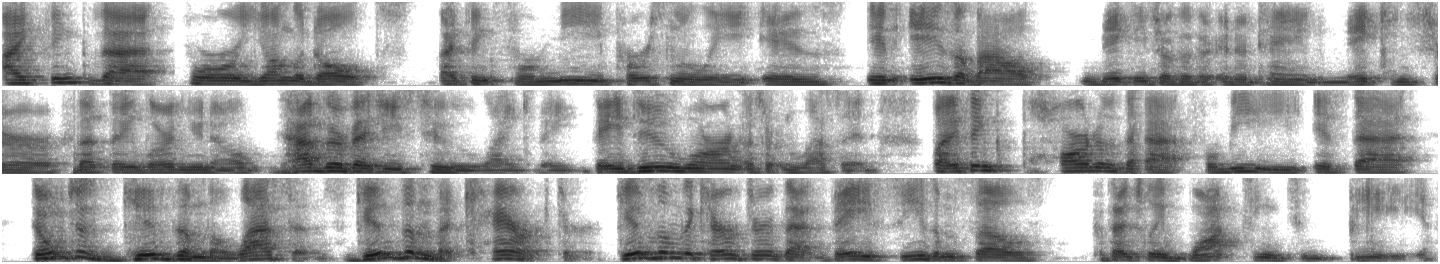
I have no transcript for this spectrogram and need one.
I think that for young adults, I think for me personally is it is about making sure that they're entertained, making sure that they learn, you know, have their veggies too. Like they they do learn a certain lesson. But I think part of that for me is that don't just give them the lessons, give them the character. Give them the character that they see themselves potentially wanting to be.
